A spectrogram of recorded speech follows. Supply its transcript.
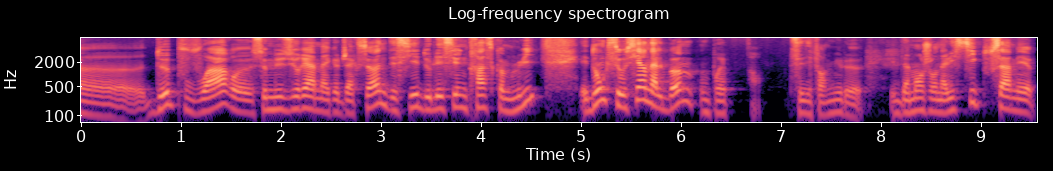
de pouvoir se mesurer à Michael Jackson, d'essayer de laisser une trace comme lui. Et donc, c'est aussi un album, on pourrait, c'est des formules évidemment journalistiques, tout ça, mais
